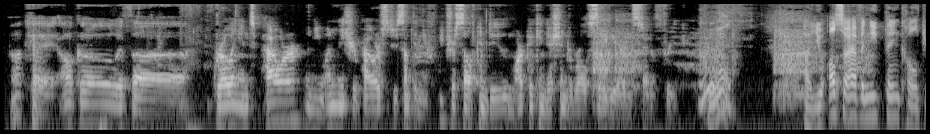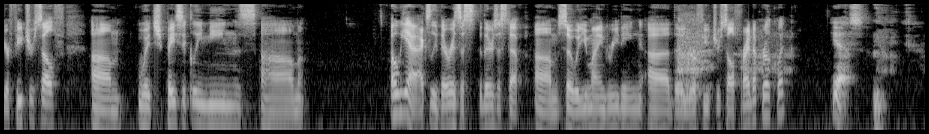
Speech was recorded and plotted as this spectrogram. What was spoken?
Okay, I'll go with uh, growing into power. When you unleash your powers to something your future self can do, mark a condition to roll savior instead of freak. Cool. Uh, you also have a neat thing called your future self, um, which basically means. Um, oh yeah, actually there is a there's a step. Um, so would you mind reading uh, the your future self write up real quick? Yes.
